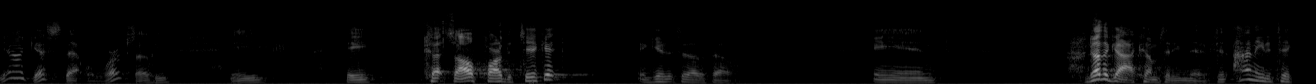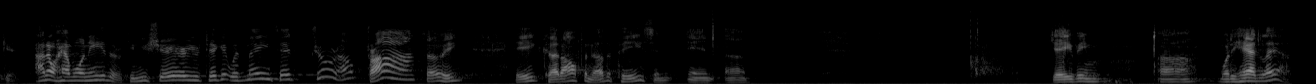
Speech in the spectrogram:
Yeah, I guess that will work. So he, he, he cuts off part of the ticket and gives it to the other fellow. And Another guy comes that he knew. He said, I need a ticket. I don't have one either. Can you share your ticket with me? He said, Sure, I'll try. So he, he cut off another piece and, and um, gave him uh, what he had left.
